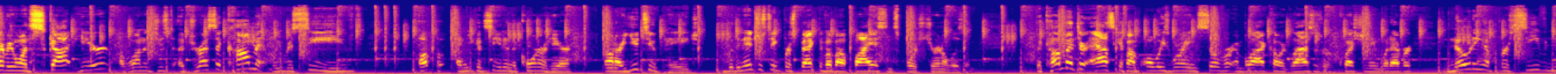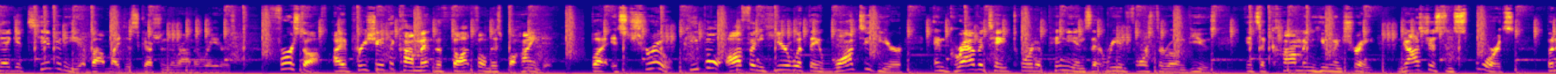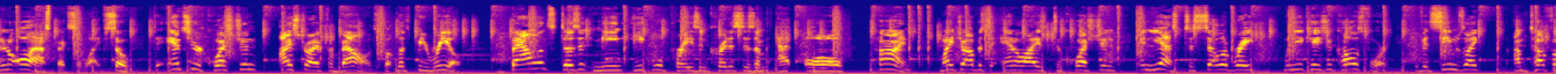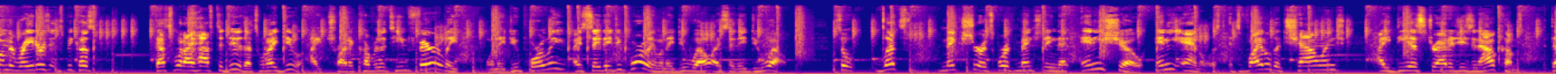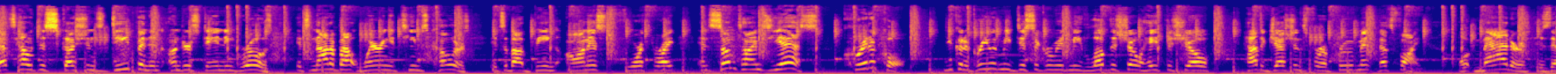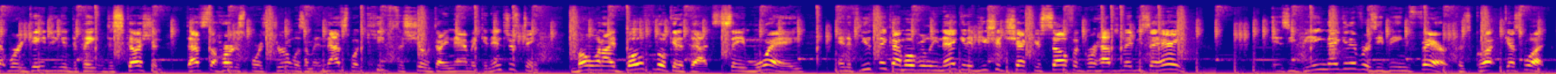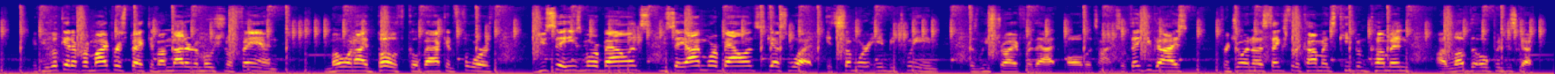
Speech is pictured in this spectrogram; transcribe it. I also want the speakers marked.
Speaker 1: Everyone, Scott here. I want to just address a comment we received up, and you can see it in the corner here on our YouTube page with an interesting perspective about bias in sports journalism. The commenter asked if I'm always wearing silver and black colored glasses or questioning whatever, noting a perceived negativity about my discussions around the Raiders. First off, I appreciate the comment and the thoughtfulness behind it. But it's true. People often hear what they want to hear and gravitate toward opinions that reinforce their own views. It's a common human trait, not just in sports, but in all aspects of life. So, to answer your question, I strive for balance, but let's be real. Balance doesn't mean equal praise and criticism at all times. My job is to analyze, to question, and yes, to celebrate when the occasion calls for it. If it seems like I'm tough on the Raiders, it's because that's what I have to do. That's what I do. I try to cover the team fairly. When they do poorly, I say they do poorly. When they do well, I say they do well. So let's make sure it's worth mentioning that any show, any analyst, it's vital to challenge ideas, strategies, and outcomes. That's how discussions deepen and understanding grows. It's not about wearing a team's colors, it's about being honest, forthright, and sometimes, yes, critical. You can agree with me, disagree with me, love the show, hate the show, have suggestions for improvement. That's fine. What matters is that we're engaging in debate and discussion. That's the heart of sports journalism, and that's what keeps the show dynamic and interesting. Mo and I both look at it that same way. And if you think I'm overly negative, you should check yourself and perhaps maybe say, hey, is he being negative or is he being fair? Because guess what? If you look at it from my perspective, I'm not an emotional fan. Mo and I both go back and forth. You say he's more balanced. You say I'm more balanced. Guess what? It's somewhere in between because we strive for that all the time. So thank you guys for joining us. Thanks for the comments. Keep them coming. I love the open discussion.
